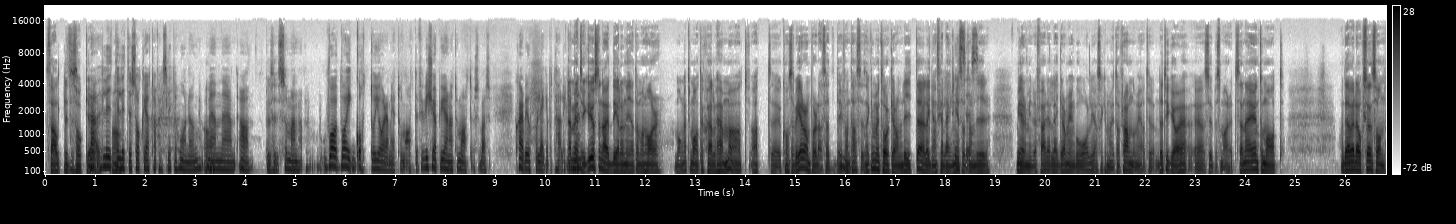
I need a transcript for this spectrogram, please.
Salt, lite socker. la, lite, ja, lite socker, jag tar faktiskt lite honung. Men eh, ja, Precis. så man, vad, vad är gott att göra med tomater? För vi köper ju gärna tomater och så bara skär vi upp och lägger på tallriken. Ja, men jag tycker just den där delen i att om man har många tomater själv hemma, att, att eh, konservera dem på det där sättet, det är fantastiskt. Sen kan man ju torka dem lite eller ganska länge så att de Precis. blir mer eller mindre färdiga. Lägga dem i en god olja så kan man ju ta fram dem hela tiden. Det tycker jag är, är supersmarrigt. Sen är ju en tomat, och det är väl också en sån,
